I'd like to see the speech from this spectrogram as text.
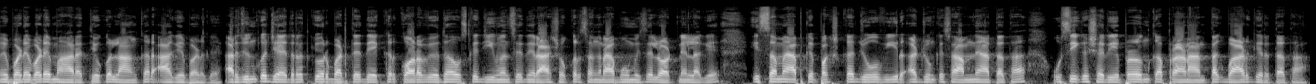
वे बड़े बड़े महारथियों को लांघकर आगे बढ़ गए। अर्जुन को जयद्रथ की ओर बढ़ते देखकर कौरव योद्धा उसके जीवन से निराश होकर संग्राम भूमि से लौटने लगे। इस समय आपके पक्ष का जो वीर अर्जुन के सामने आता था, उसी के शरीर पर उनका प्राणांतक बाढ़ गिरता था।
